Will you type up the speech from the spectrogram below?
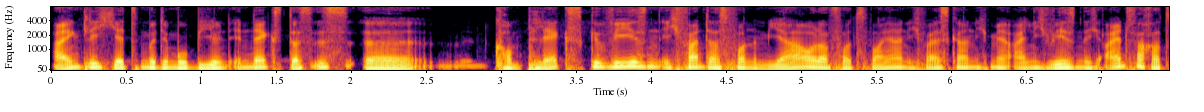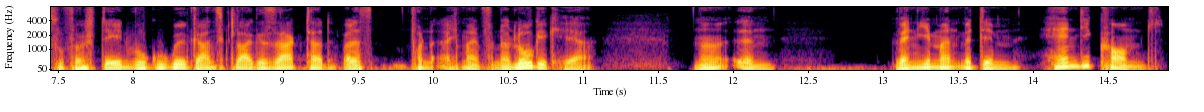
eigentlich jetzt mit dem mobilen Index, das ist äh, komplex gewesen. Ich fand das vor einem Jahr oder vor zwei Jahren, ich weiß gar nicht mehr, eigentlich wesentlich einfacher zu verstehen, wo Google ganz klar gesagt hat, weil das von, ich meine, von der Logik her, ne, ähm, wenn jemand mit dem Handy kommt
